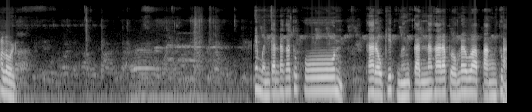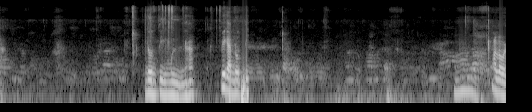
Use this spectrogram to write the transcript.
อร่อยให้เหมือนกันนะคะทุกคน ถ้าเราคิดเหมือนกันนะคะ รับรองได้ว่าปังทุกโดนตีมือนะคะพี่กันโดนตีอืม อร่อย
